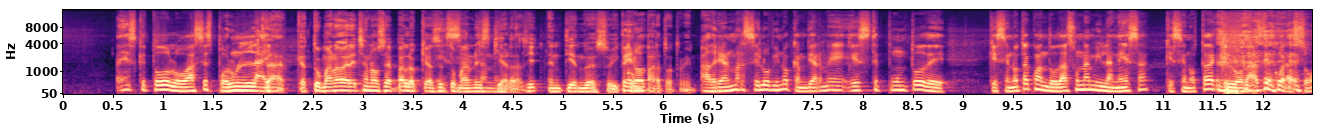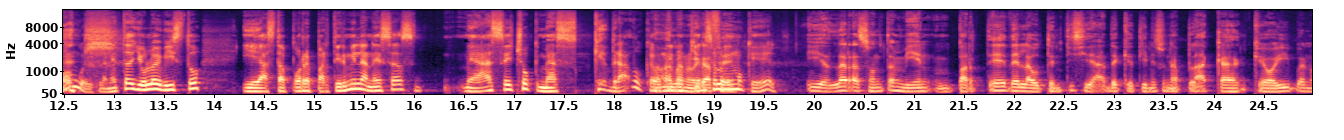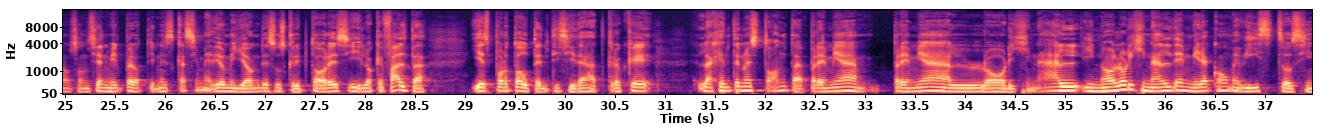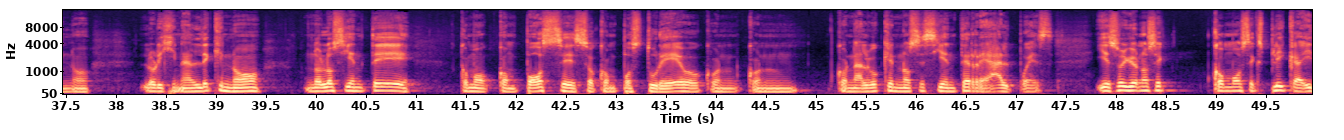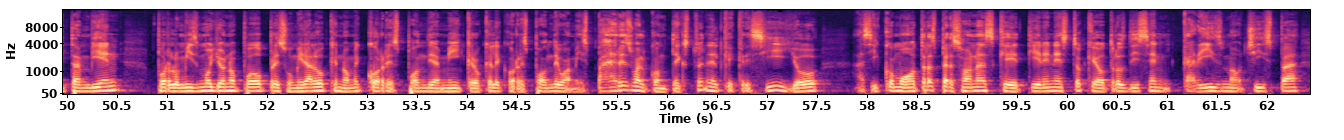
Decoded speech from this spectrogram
es que todo lo haces por un like. Claro, que tu mano derecha no sepa lo que hace tu mano izquierda. Sí, entiendo eso y Pero comparto también. Adrián Marcelo vino a cambiarme este punto de que se nota cuando das una milanesa, que se nota que lo das de corazón, güey. La neta, yo lo he visto y hasta por repartir milanesas me has hecho, me has quebrado, cabrón. No, quiero hacer lo mismo que él. Y es la razón también, parte de la autenticidad de que tienes una placa que hoy, bueno, son 100 mil, pero tienes casi medio millón de suscriptores y lo que falta. Y es por tu autenticidad. Creo que la gente no es tonta, premia, premia lo original y no lo original de mira cómo me he visto, sino lo original de que no, no lo siente como con poses o con postureo, con, con, con algo que no se siente real, pues. Y eso yo no sé cómo se explica. Y también, por lo mismo, yo no puedo presumir algo que no me corresponde a mí. Creo que le corresponde o a mis padres o al contexto en el que crecí. Yo, así como otras personas que tienen esto que otros dicen carisma o chispa,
